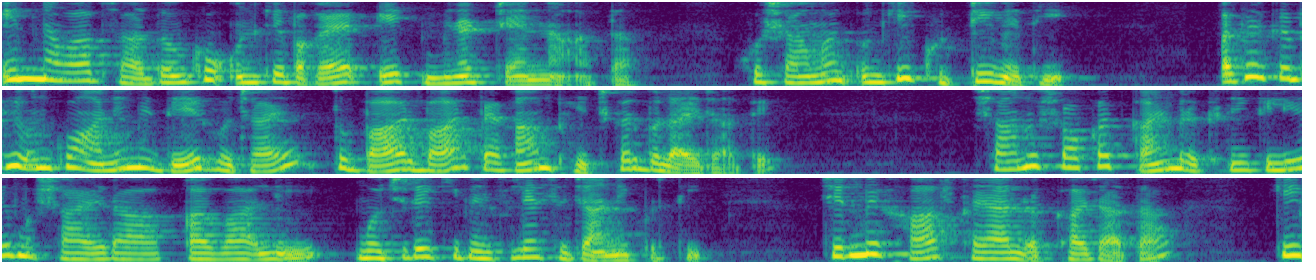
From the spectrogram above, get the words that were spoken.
इन नवाबजादों को उनके बगैर एक मिनट चैन न आता। खुशामद उनकी घुट्टी में थी। अगर कभी उनको आने में देर हो जाए तो बार बार पैगाम भेजकर बुलाए जाते। शान शौकत कायम रखने के लिए मुशायरा, कवाली, मुजरे की महफिलें सजानी पड़ती, जिनमें ख़ास ख्याल रखा जाता कि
